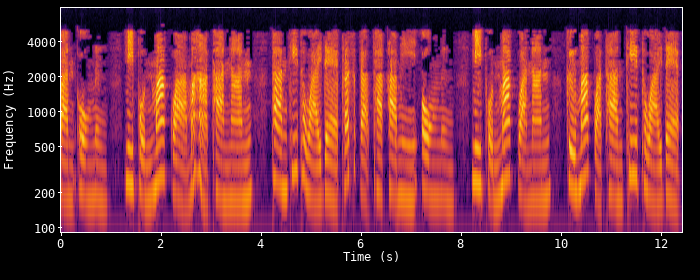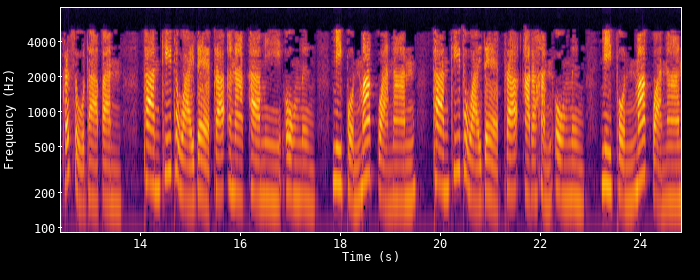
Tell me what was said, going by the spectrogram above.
บันองค์หนึ่ง มีผลมากกว่ามหาทานนั้น ทานที่ถวายแด่พระสกทาคามีองค์หนึ่ง มีผลมากกว่านั้น คือมากกว่าทานที่ถวายแด่พระโสดาบัน ทานที่ถวายแด่พระอนาคามีองค์หนึ่ง มีผลมากกว่านั้น ทานที่ถวายแด่พระอรหันต์องค์หนึ่ง มีผลมากกว่านั้น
